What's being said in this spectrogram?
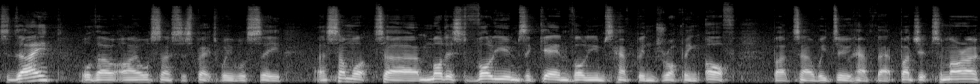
today, although I also suspect we will see uh, somewhat uh, modest volumes again. Volumes have been dropping off, but uh, we do have that budget tomorrow,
